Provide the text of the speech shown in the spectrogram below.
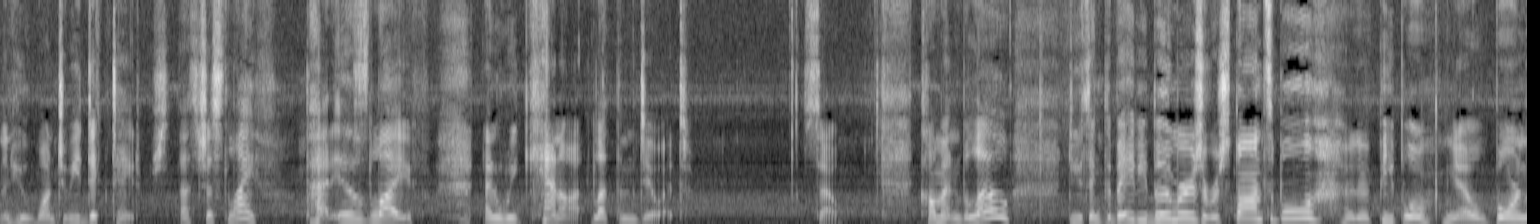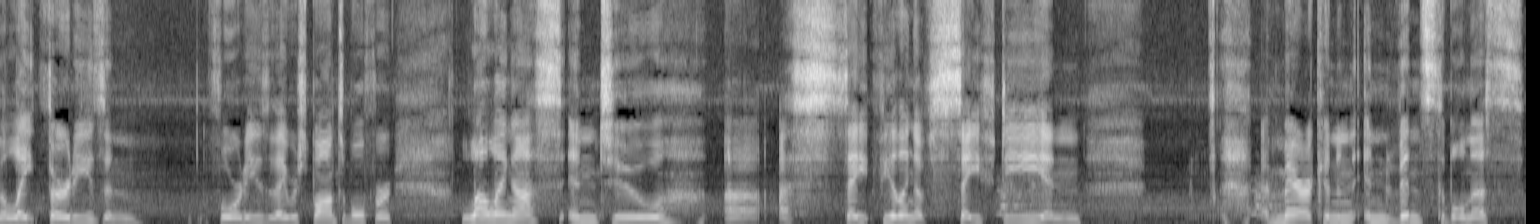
and who want to be dictators. That's just life. That is life. And we cannot let them do it. So, comment below. Do you think the baby boomers are responsible? Are the people, you know, born in the late 30s and 40s, are they responsible for lulling us into uh, a safe feeling of safety and American invincibleness?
